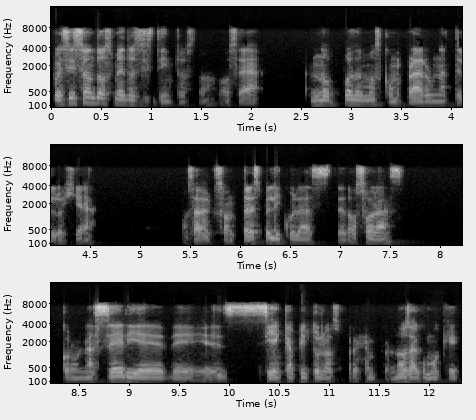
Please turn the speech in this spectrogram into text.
pues sí son dos medios distintos, ¿no? O sea, no podemos comprar una trilogía, o sea, son tres películas de dos horas con una serie de 100 capítulos, por ejemplo, ¿no? O sea, como que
